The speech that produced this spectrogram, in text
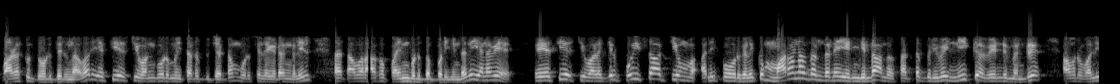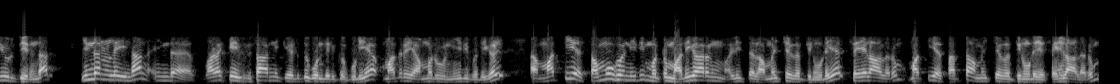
வழக்கு தொடுத்திருந்தவர். எஸ்சி எஸ்டி வன்கொடுமை தடுப்பு சட்டம் ஒரு சில இடங்களில் தவறாக பயன்படுத்தப்படுகின்றது. எனவே எஸ்சி எஸ்டி வழக்கில் பொய் சாட்சியம் அளிப்பவர்களுக்கு மரண தண்டனை என்கின்ற அந்த சட்டப்பிரிவை நீக்க வேண்டும் என்று அவர் வலியுறுத்தியிருந்தார். இந்த நிலையில் தான் இந்த வழக்கை விசாரணைக்கு எடுத்துக்கொண்டிருக்கக்கூடிய மதுரை அமர்வு நீதிபதிகள் மத்திய சமூக நீதி மற்றும் அதிகாரம் அளித்தல் அமைச்சகத்தினுடைய செயலாளரும் மத்திய சட்ட அமைச்சகத்தினுடைய செயலாளரும்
